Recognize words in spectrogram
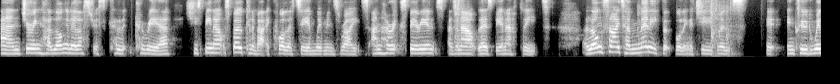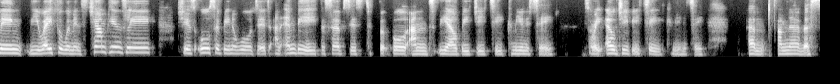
And during her long and illustrious career, she's been outspoken about equality and women's rights and her experience as an out lesbian athlete. Alongside her many footballing achievements, include winning the UEFA Women's Champions League. She has also been awarded an MBE for services to football and the LGBT community. Sorry, LGBT community. Um, I'm nervous.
